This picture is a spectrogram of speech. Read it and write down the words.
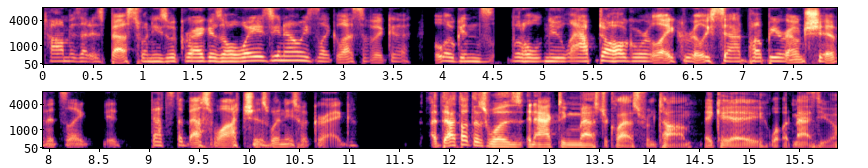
Tom is at his best when he's with Greg as always, you know, he's like less of like a Logan's little new lap dog or like really sad puppy around Shiv. It's like it, that's the best watch is when he's with Greg. I, I thought this was an acting masterclass from Tom, aka what Matthew.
